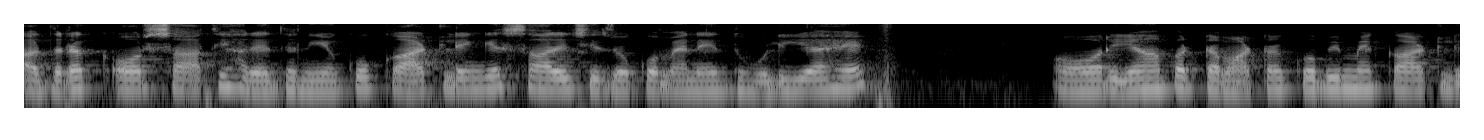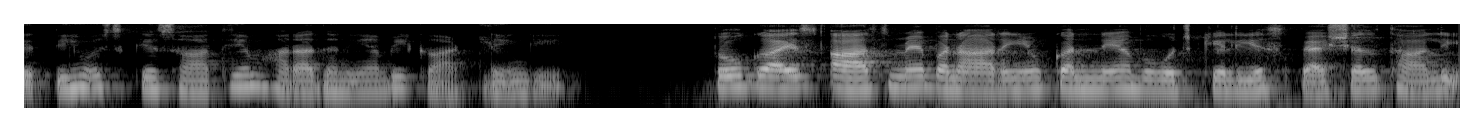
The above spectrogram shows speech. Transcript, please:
अदरक और साथ ही हरे धनिया को काट लेंगे। सारी चीज़ों को मैंने धो लिया है और यहाँ पर टमाटर को भी मैं काट लेती हूँ। इसके साथ ही हम हरा धनिया भी काट लेंगे। तो गाइस आज मैं बना रही हूँ कन्या भोज के लिए स्पेशल थाली।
